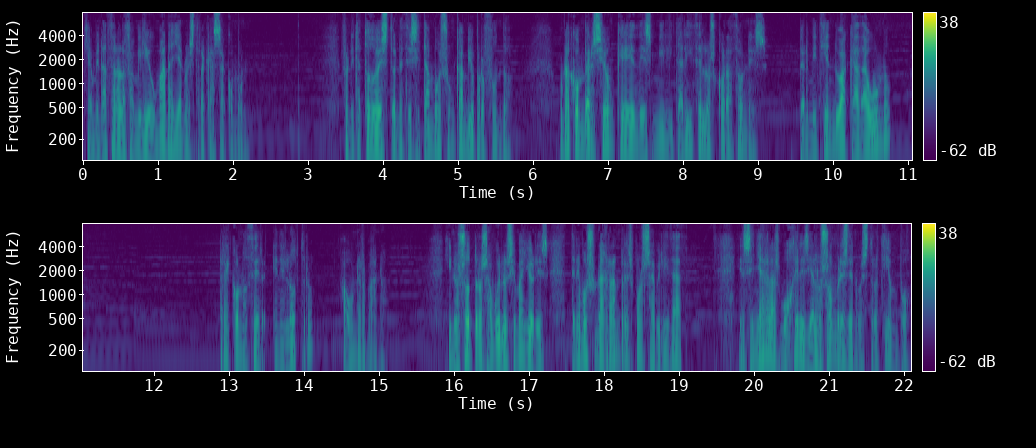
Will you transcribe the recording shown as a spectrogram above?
que amenazan a la familia humana y a nuestra casa común. Frente a todo esto necesitamos un cambio profundo, una conversión que desmilitarice los corazones, permitiendo a cada uno reconocer en el otro a un hermano. Y nosotros, abuelos y mayores, tenemos una gran responsabilidad, enseñar a las mujeres y a los hombres de nuestro tiempo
